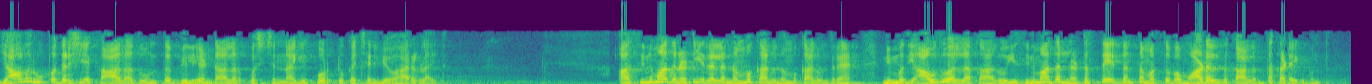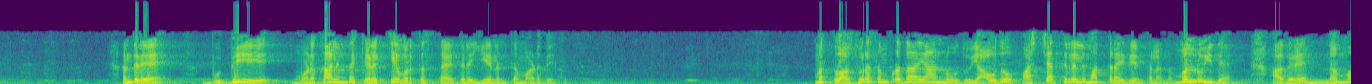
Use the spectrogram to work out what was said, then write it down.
ಯಾವ ರೂಪದರ್ಶಿಯ ಕಾಲ ಅದು ಅಂತ ಬಿಲಿಯನ್ ಡಾಲರ್ ಕ್ವಶನ್ ಆಗಿ ಕೋರ್ಟು ಕಚೇರಿ ವ್ಯವಹಾರಗಳಾಯಿತು. ಆ ಸಿನಿಮಾದ ನಟಿಯರೆಲ್ಲ ನಮ್ಮ ಕಾಲು ನಮ್ಮ ಕಾಲು ಅಂದರೆ ನಿಮ್ಮದು ಯಾವುದೂ ಅಲ್ಲ ಕಾಲು, ಈ ಸಿನಿಮಾದಲ್ಲಿ ನಟಿಸ್ತೇ ಇದ್ದಂಥ ಮತ್ತೊಬ್ಬ ಮಾಡೆಲ್ದ ಕಾಲು ಅಂತ ಕಡೆಗೆ ಬಂತು. ಅಂದ್ರೆ ಬುದ್ಧಿ ಮೊಣಕಾಲಿಂದ ಕೆಳಕ್ಕೆ ವರ್ತಿಸ್ತಾ ಇದ್ದರೆ ಏನಂತ ಮಾಡಬೇಕು? ಮತ್ತು ಅಸುರ ಸಂಪ್ರದಾಯ ಅನ್ನುವುದು ಯಾವುದೋ ಪಾಶ್ಚಾತ್ಯರಲ್ಲಿ ಮಾತ್ರ ಇದೆ ಅಂತಲ್ಲ, ನಮ್ಮಲ್ಲೂ ಇದೆ. ಆದರೆ ನಮ್ಮ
